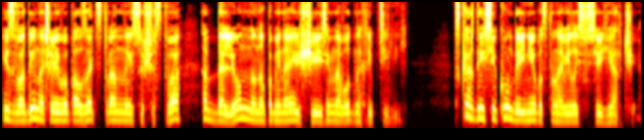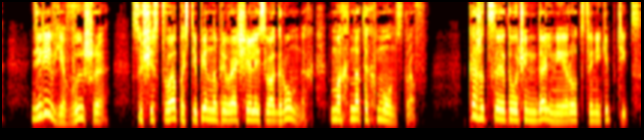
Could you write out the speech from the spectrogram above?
из воды начали выползать странные существа, отдаленно напоминающие земноводных рептилий. С каждой секундой небо становилось все ярче. Деревья выше, существа постепенно превращались в огромных, мохнатых монстров. Кажется, это очень дальние родственники птиц.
